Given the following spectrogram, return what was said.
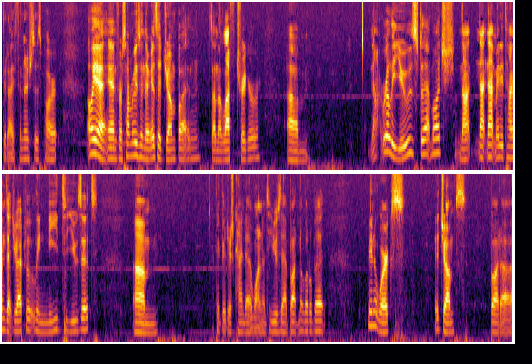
did I finish this part? Oh yeah, and for some reason there is a jump button. It's on the left trigger. Um, not really used that much. Not not not many times that you absolutely need to use it. Um, I think they just kind of wanted to use that button a little bit. I mean, it works. It jumps, but uh,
